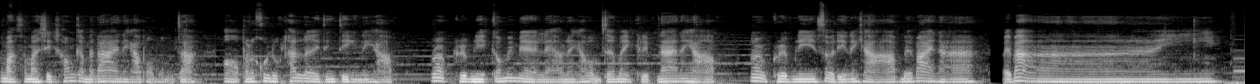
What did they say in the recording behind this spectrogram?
สมัครสมาชิกช่องกันมาได้นะครับ ผมผมจะขอบพระคุณทุกท่านเลยจริง ๆ นะครับสำหรับคลิปนี้ก็ไม่มีอะไรแล้วนะครับ ผมเจอใหม่คลิปหน้านะครับสำหรับคลิปนี้สวัสดีนะครับบ๊ายบายนะบ๊ายบาย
